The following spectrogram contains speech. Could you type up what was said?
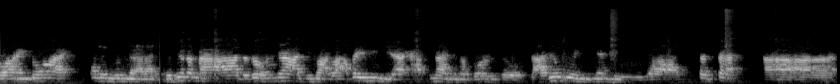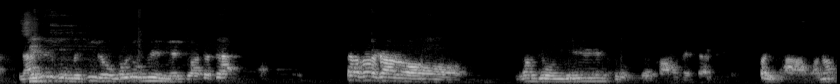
တော့ရင်တော့အဲ့လိုလာတာဒီတော့နာတော့တော့ညာဒီမှာလာပေးနေတာကနာကျွန်တော်ပြောလို့လာတော့ဝင်နေလူကတတ်တအာ လာရင်မရှိတော့ဘုလို့မြင်နေတော့တတ်တတော့ကတော့လုံခြုံရေးဆိုပြီးတော့ကောင်းတဲ့ပိတ်ထားပါတော့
